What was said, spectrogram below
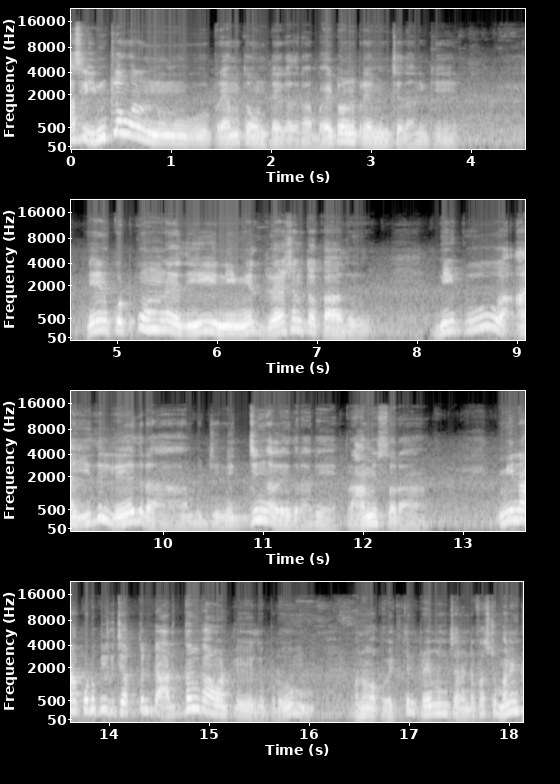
అసలు ఇంట్లో వాళ్ళను నువ్వు నువ్వు ప్రేమతో ఉంటే కదరా బయట వాళ్ళని ప్రేమించేదానికి? నేను కొట్టుకుంటున్నది నీ మీద ద్వేషంతో కాదు. నీకు ఆ ఇది లేదురా బుజ్జి నిజంగా లేదురా రే ప్రామిస్తురా మీ నా కొడుకులకి చెప్తుంటే అర్థం కావట్లేదు ఇప్పుడు. మనం ఒక వ్యక్తిని ప్రేమించాలంటే ఫస్ట్ మన ఇంట్లో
